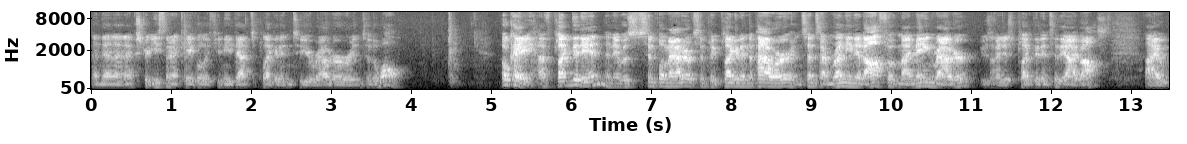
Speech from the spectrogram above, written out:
and then an extra Ethernet cable if you need that to plug it into your router or into the wall. Okay, I've plugged it in, and it was a simple matter of simply plug it into power, and since I'm running it off of my main router, I just plugged it into the iBoss. I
